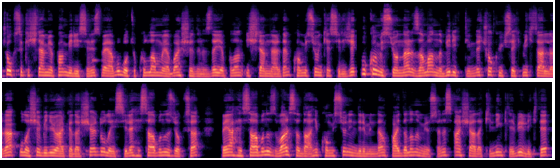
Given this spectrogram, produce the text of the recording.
çok sık işlem yapan biriyseniz veya bu botu kullanmaya başladığınızda yapılan işlemlerden komisyon kesilecek. Bu komisyonlar zamanla biriktiğinde çok yüksek miktarlara ulaşabiliyor arkadaşlar. Dolayısıyla hesabınız yoksa veya hesabınız varsa dahi komisyon indiriminden faydalanamıyorsanız aşağıdaki linkle birlikte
